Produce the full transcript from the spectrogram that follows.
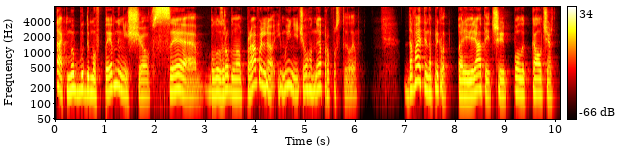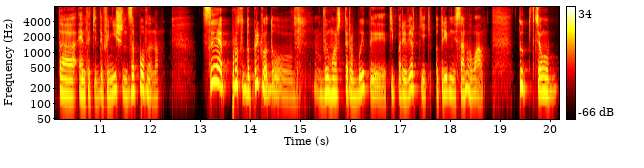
Так, ми будемо впевнені, що все було зроблено правильно і ми нічого не пропустили. Давайте, наприклад, перевіряти, чи поле Culture та Entity Definition заповнено. Це просто до прикладу, ви можете робити ті перевірки, які потрібні саме вам. Тут в цьому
